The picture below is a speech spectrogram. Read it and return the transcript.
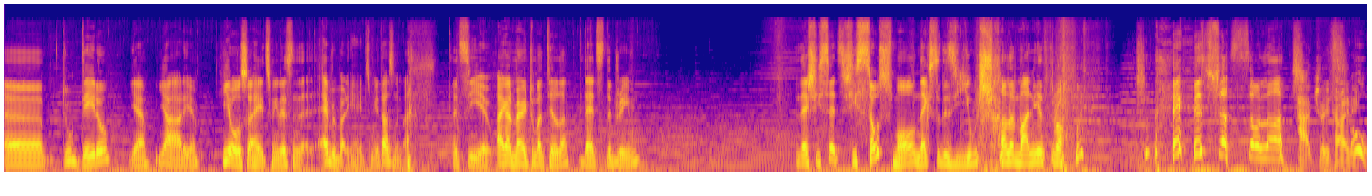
Uh, Duke Dado? Yeah, yeah, out of here. He also hates me. Listen, everybody hates me. It doesn't matter. Let's see you. I got married to Matilda. That's the dream. And there she sits. She's so small next to this huge Charlemagne throne. it's just so large. Actually tiny. Oh,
